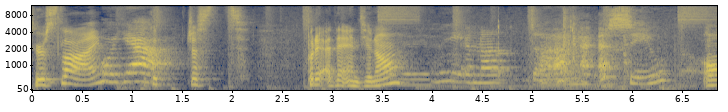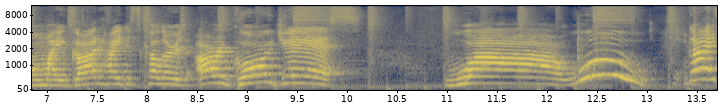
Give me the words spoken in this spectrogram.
your slime, Oh, you yeah. could just put it at the end. You know? Wait, I'm not done. I, I, see you. Oh my God, Heidi's colors are gorgeous. Wow. Woo! Guys,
